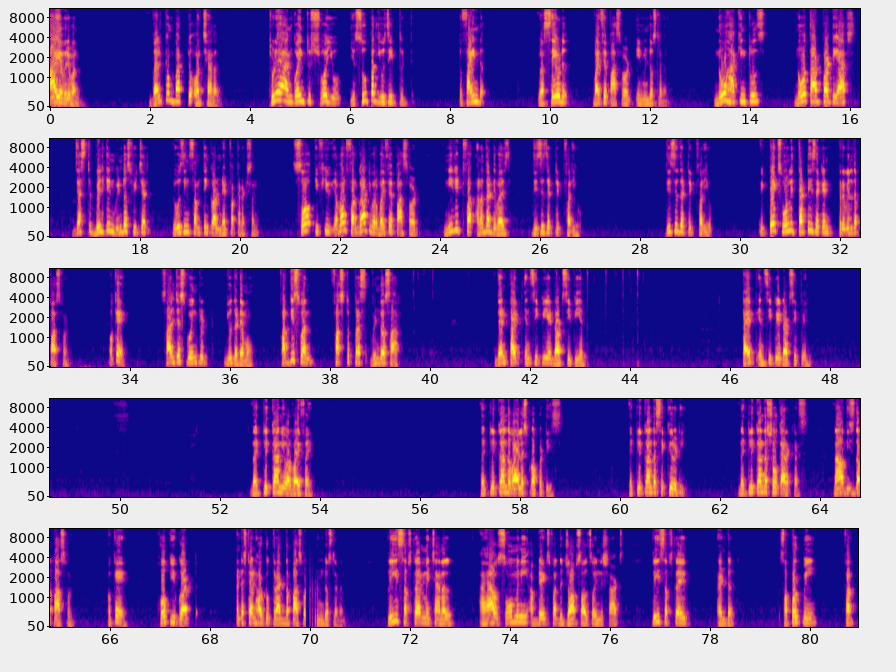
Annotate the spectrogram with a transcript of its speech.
Hi everyone, welcome back to our channel. Today I am going to show you a super easy trick to find your saved Wi-Fi password in Windows 11. No hacking tools, no third-party apps, just built-in Windows feature using something called network connection. So if you ever forgot your Wi-Fi password, need it for another device, this is a trick for you. This is the trick for you. It takes only 30 seconds to reveal the password. Okay. So I'll just going to give the demo. For this one, first press Windows R. Then type ncpa.cpl. Type ncpa.cpl. Then click on your Wi-Fi. Then click on the wireless properties. Then click on the security. Then click on the show characters. Now this is the password. Okay. Hope you got understand how to crack the password in Windows 11. Please subscribe my channel. I have so many updates for the jobs also in the shorts. Please subscribe and support me for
